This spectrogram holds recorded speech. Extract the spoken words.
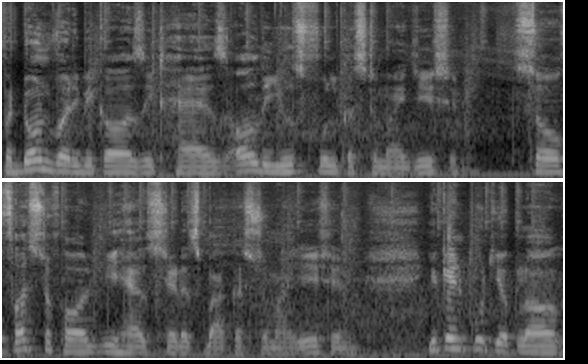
but don't worry because it has all the useful customization. So first of all we have status bar customization. You can put your clock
